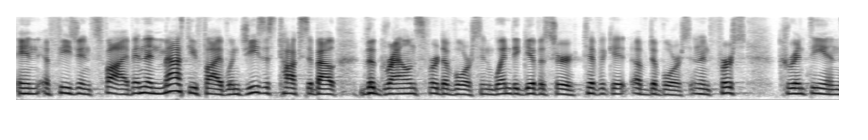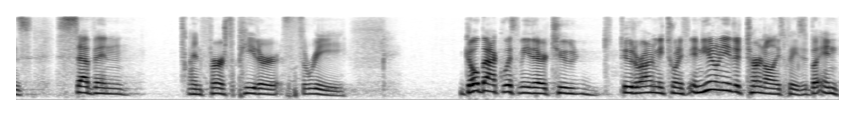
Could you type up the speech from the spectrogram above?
in Ephesians 5. And then Matthew 5, when Jesus talks about the grounds for divorce and when to give a certificate of divorce. And then 1 Corinthians 7 and 1 Peter 3 go back with me there to Deuteronomy 24. And you don't need to turn all these places, but in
